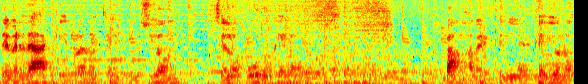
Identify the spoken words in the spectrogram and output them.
de verdad que no es nuestra intención, se lo juro que no. Vamos a ver qué Dios, qué Dios nos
